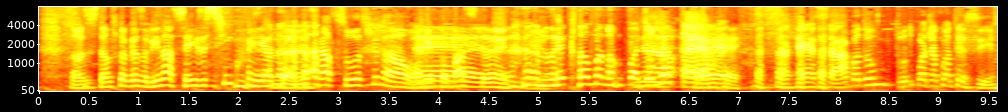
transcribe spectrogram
nós estamos com a gasolina a 6,50. Não se assuste, não. Aumentou É, bastante. não reclama não, pode Não, aumentar. é. Até sábado, tudo pode acontecer.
